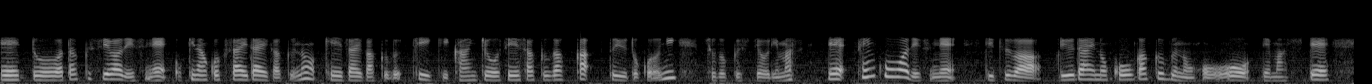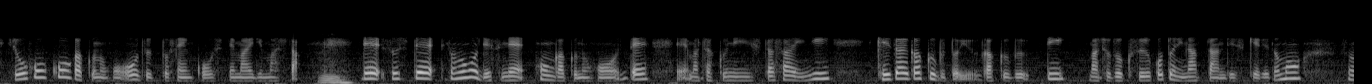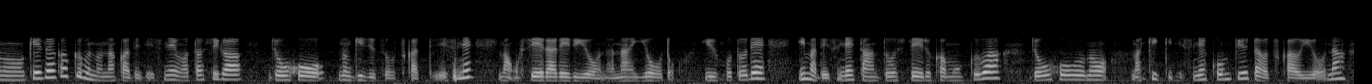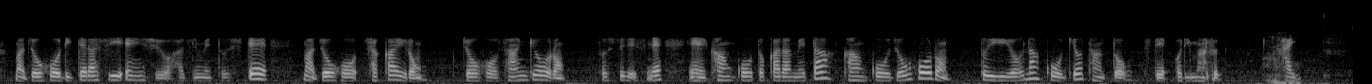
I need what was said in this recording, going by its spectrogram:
えーと、私はですね沖縄国際大学の経済学部地域環境政策学科というところに所属しておりますで専攻はですね実は流大の工学部の方を出まして情報工学の方をずっと専攻してまいりました、うん、でそしてその後ですね本学の方で、えー、まあ、着任した際に経済学部という学部に、まあ、所属することになったんですけれどもその経済学部の中でですね私が情報の技術を使ってですね、まあ、教えられるような内容ということで今ですね担当している科目は情報の、まあ、機器ですねコンピューターを使うような、まあ、情報リテラシー演習をはじめとして、まあ、情報社会論情報産業論そしてですね、えー、観光と絡めた観光情報論というような講義を担当しております。はい。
